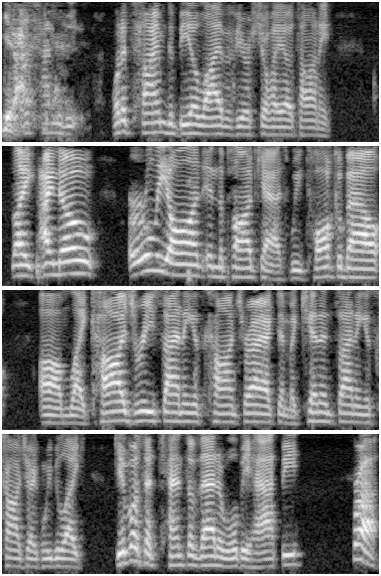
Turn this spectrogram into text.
Yeah, a time to be! What a time to be alive if you're Shohei Ohtani. Like I know early on in the podcast we talk about um, like Kadri signing his contract and MacKinnon signing his contract, and we'd be like, "Give us a tenth of that, and we'll be happy." Bruh,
